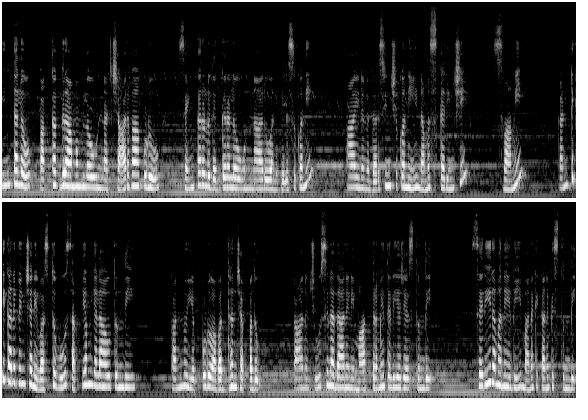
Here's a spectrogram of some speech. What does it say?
ఇంతలో పక్క గ్రామంలో ఉన్న చార్వాకుడు శంకరులు దగ్గరలో ఉన్నారు అని తెలుసుకొని ఆయనను దర్శించుకొని నమస్కరించి స్వామి కంటికి కనిపించని వస్తువు సత్యం ఎలా అవుతుంది? కన్ను ఎప్పుడు అబద్ధం చెప్పదు. తాను చూసిన దానిని మాత్రమే తెలియజేస్తుంది. శరీరం అనేది మనకి కనిపిస్తుంది.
